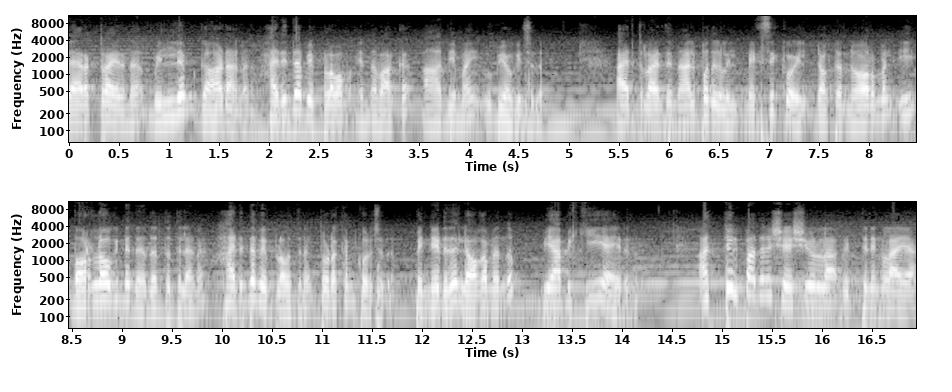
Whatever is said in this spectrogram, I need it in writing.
ഡയറക്ടറായിരുന്ന വില്യം ഗാർഡാണ് ഹരിത വിപ്ലവം എന്ന വാക്ക് ആദ്യമായി ഉപയോഗിച്ചത്. ആയിരത്തി തൊള്ളായിരത്തി നാൽപ്പതുകളിൽ മെക്സിക്കോയിൽ ഡോക്ടർ നോർമൽ ഇ ബോർലോഗിന്റെ നേതൃത്വത്തിലാണ് ഹരിത വിപ്ലവത്തിന് തുടക്കം കുറിച്ചത്. പിന്നീട് ഇത് ലോകമെന്നും വ്യാപിക്കുകയായിരുന്നു. അത്യുൽപാദന ശേഷിയുള്ള വിത്തിനങ്ങളായ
